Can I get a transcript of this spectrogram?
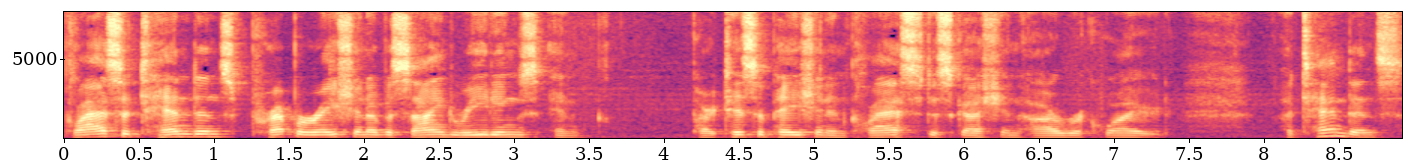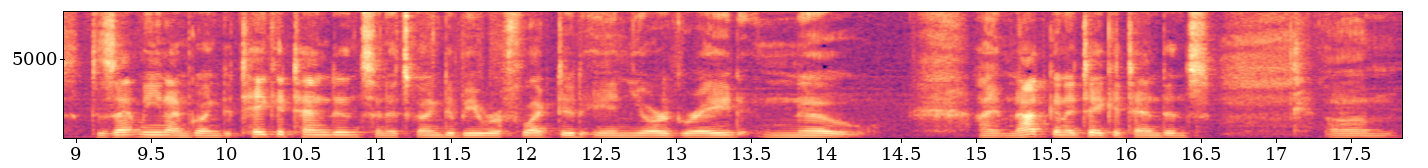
Class attendance, preparation of assigned readings, and participation in class discussion are required. Attendance, does that mean I'm going to take attendance and it's going to be reflected in your grade? No. I am not going to take attendance. Um,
